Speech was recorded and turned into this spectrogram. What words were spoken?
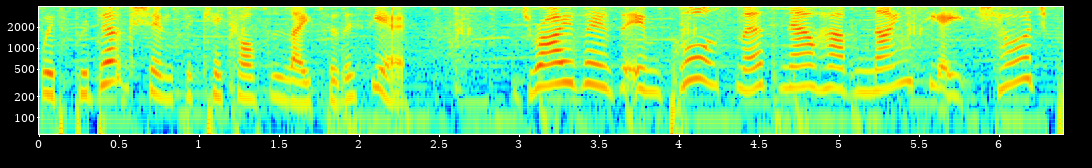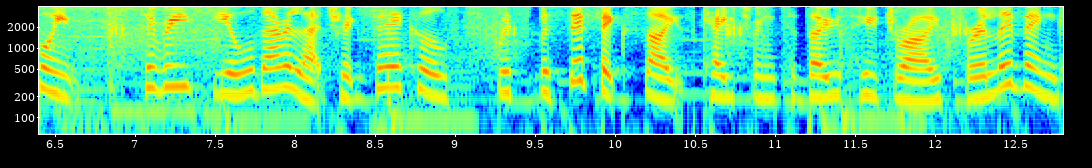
with production to kick off later this year. Drivers in Portsmouth now have 98 charge points to refuel their electric vehicles, with specific sites catering to those who drive for a living.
